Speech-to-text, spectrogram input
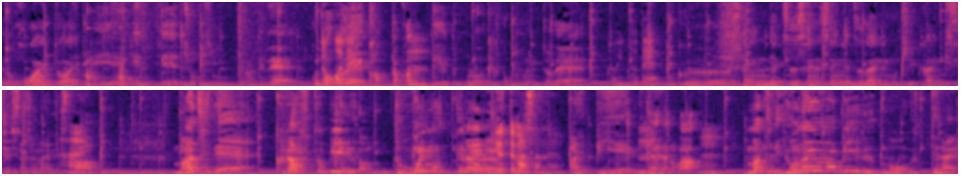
てのホワイト IPA 限定醸造ってわけでこれどこで買ったかっていうところが結構ポイントで、ポイントで。僕先月先々月ぐらいにも実家に帰省したじゃないですか、はマジでクラフトビールがどこにも売ってないのよ。言ってましたね。IPA みたいなのが。う、ん。マジで夜な夜なビールも売ってない。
